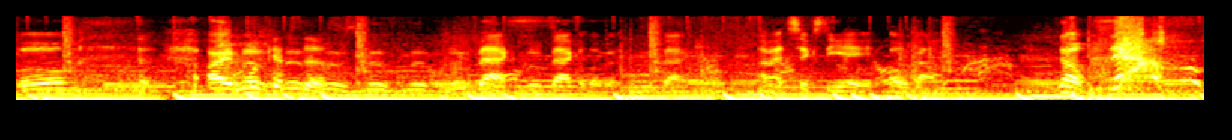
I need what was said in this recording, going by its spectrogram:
Boom. Alright, move, Look at move, this. move, move, move, move back, move back a little bit, move back. I'm at 68. Oh god. No! No!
